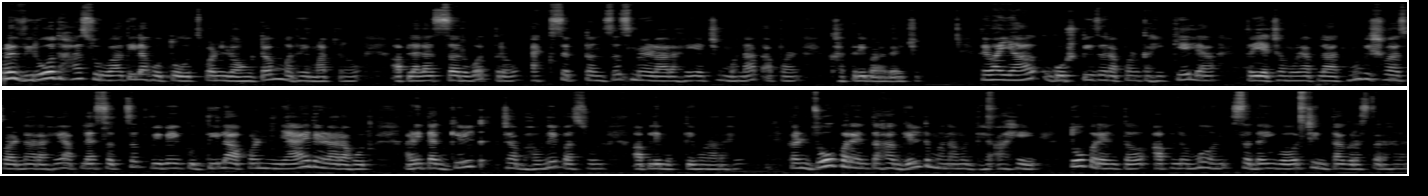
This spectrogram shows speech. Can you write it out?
विरोध हा सुरुवातीला होतोच पण लाँग टर्ममध्ये मात्र आपल्याला सर्वत्र ॲक्सेप्टन्सच मिळणार आहे याची मनात आपण खात्री बाळगायची. तेव्हा या गोष्टी जर आपण काही केल्या तर याच्यामुळे आपला आत्मविश्वास वाढणार आहे आपल्या सतसत विवेक बुद्धीला आपण न्याय देणार आहोत आणि त्या गिल्टच्या भावनेपासून आपली मुक्ती होणार आहे. कारण जोपर्यंत हा गिल्ट मनामध्ये आहे तोपर्यंत आपलं मन सदैव चिंताग्रस्त राहणार.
